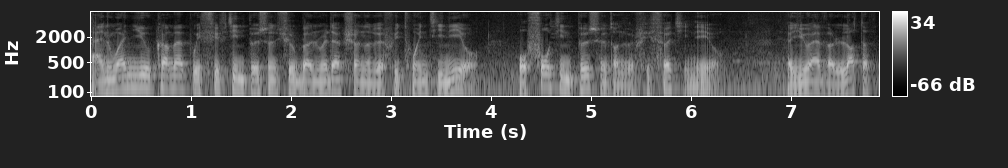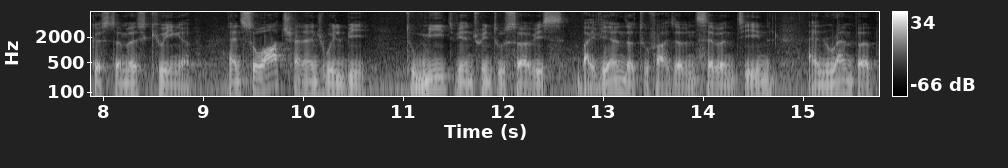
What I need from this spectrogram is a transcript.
And when you come up with 15% fuel burn reduction on the 320 NEO, or 14% on the 330 Neo, uh, you have a lot of customers queuing up. And so our challenge will be to meet the entry into service by the end of 2017 and ramp up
